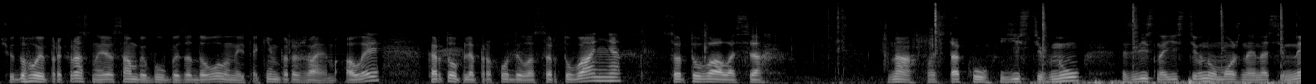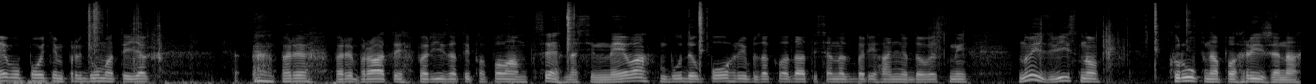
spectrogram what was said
чудово і прекрасно, я сам би був би задоволений таким врожаєм. Але картопля проходила сортування, сортувалася на ось таку їстівну. Звісно, їстівну можна і насінневу потім придумати, як пере, перебрати, порізати пополам. Це насіннева буде в погріб закладатися на зберігання до весни. Ну і звісно, крупна погрижена,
